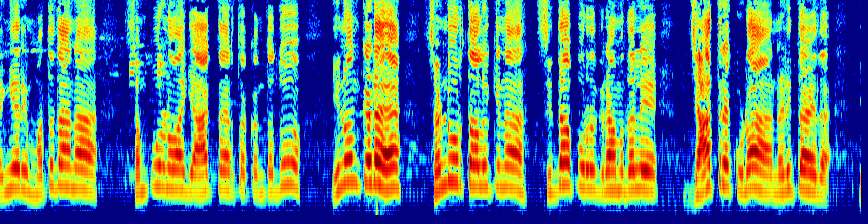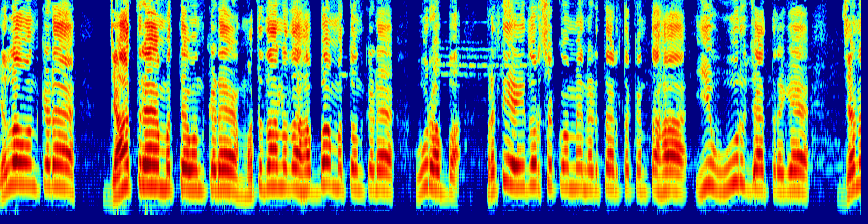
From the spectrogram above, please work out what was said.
ರಂಗೇರಿ ಮತದಾನ ಸಂಪೂರ್ಣವಾಗಿ ಆಗ್ತಾ ಇರತಕ್ಕಂಥದ್ದು. ಇನ್ನೊಂದು ಕಡೆ ಸಂಡೂರು ತಾಲೂಕಿನ ಸಿದ್ದಾಪುರ ಗ್ರಾಮದಲ್ಲಿ ಜಾತ್ರೆ ಕೂಡ ನಡೀತಾ ಇದೆ. ಎಲ್ಲೋ ಒಂದು ಕಡೆ ಜಾತ್ರೆ ಮತ್ತೆ ಒಂದ್ ಕಡೆ ಮತದಾನದ ಹಬ್ಬ ಮತ್ತೊಂದ್ ಕಡೆ ಊರ ಹಬ್ಬ. ಪ್ರತಿ ಐದು ವರ್ಷಕ್ಕೊಮ್ಮೆ ನಡೀತಾ ಇರತಕ್ಕಂತಹ ಈ ಊರು ಜಾತ್ರೆಗೆ ಜನ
